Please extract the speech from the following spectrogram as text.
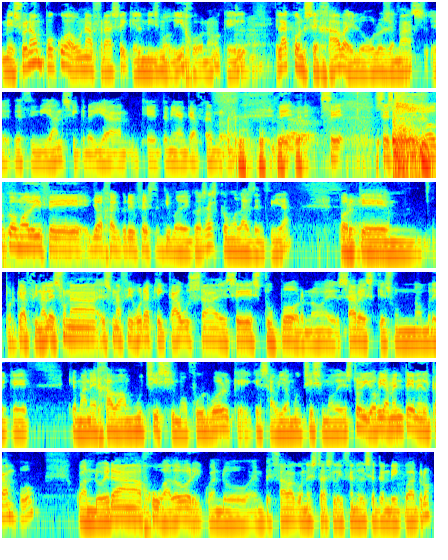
me suena un poco a una frase que él mismo dijo, ¿no? Que él, él aconsejaba y luego los demás eh, decidían si creían que tenían que hacerlo. Eh, se, se como dice Johan Cruyff, este tipo de cosas, como las decía, porque, porque al final es una, es una figura que causa ese estupor, ¿no? Eh, sabes que es un hombre que, que manejaba muchísimo fútbol, que, que, sabía muchísimo de esto, y obviamente en el campo, cuando era jugador y cuando empezaba con esta selección del 74,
